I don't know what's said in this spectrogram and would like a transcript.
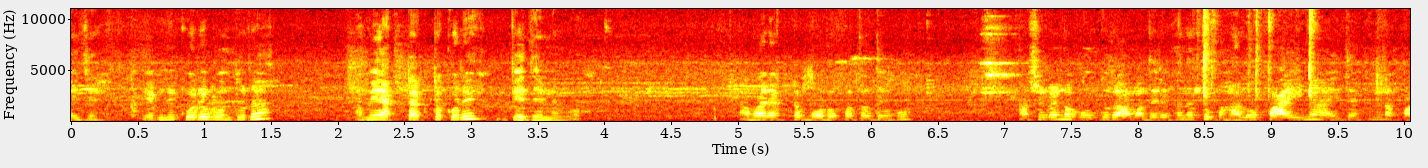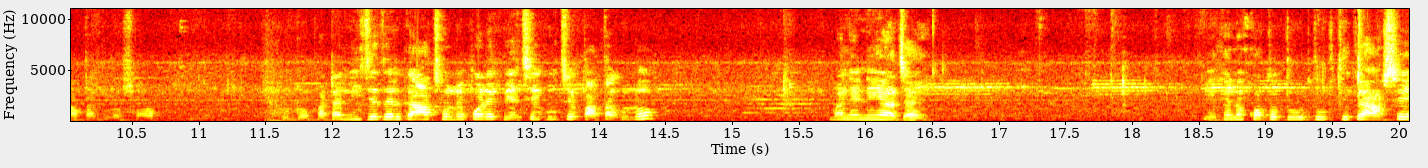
এই যে, এমনি করে বন্ধুরা, আমি একটা একটা করে বেঁধে নেব। আবার একটা বড় পাতা দেব। আসলে না বন্ধুরা, আমাদের এখানে তো ভালো পাই না। এই দেখেন না, পাতাগুলো সব ফুটো ফাটা নিজেদের গাছ হলে পরে বেছে গুছে পাতাগুলো মানে নেওয়া যায়। এখানে কত দূর দূর থেকে আসে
